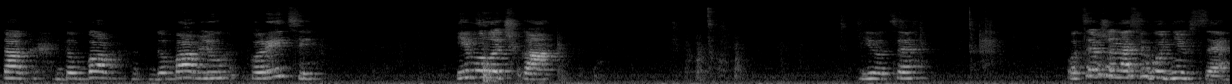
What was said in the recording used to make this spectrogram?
Так, добав, добавлю кориці і молочка. І оце, оце вже на сьогодні все.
